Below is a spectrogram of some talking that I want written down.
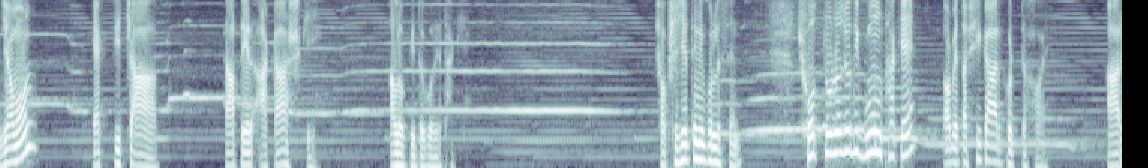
যেমন, একটি চাঁদ রাতের আকাশকে আলোকিত করে থাকে। সবশেষে তিনি বলেছেন শত্রুরও যদি গুণ থাকে, তবে তা স্বীকার করতে হয়। আর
